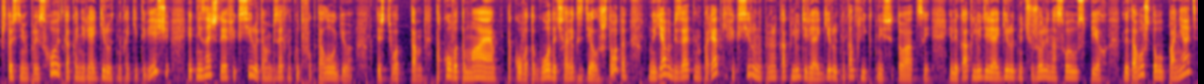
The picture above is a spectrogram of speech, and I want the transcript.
что с ними происходит, как они реагируют на какие-то вещи. Это не значит, что я фиксирую там обязательно какую-то какую-то фактологию. То есть вот там такого-то мая, такого-то года человек сделал что-то, но я в обязательном порядке фиксирую, например, как люди реагируют на конфликтные ситуации или как люди реагируют на чужой или на свой успех, для того, чтобы понять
